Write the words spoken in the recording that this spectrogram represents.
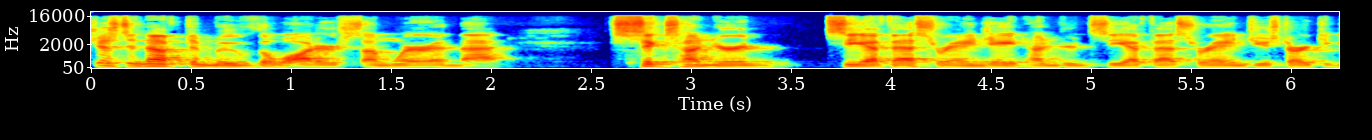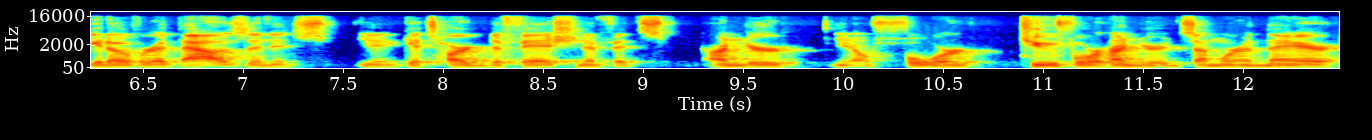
just enough to move the water somewhere in that 600 CFS range, 800 CFS range. You start to get over a thousand, it's you know, it gets hard to fish, and if it's under you know four two 400 somewhere in there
